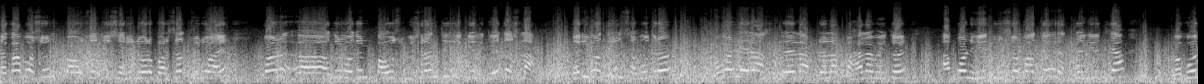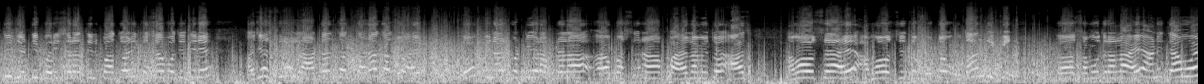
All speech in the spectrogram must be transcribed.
सकाळपासून पावसाची शरीरवर बरसात सुरू आहे. पण अधूनमधून पाऊस विश्रांती देखील घेत असला तरी मात्र समुद्र खवळलेला असलेला आपल्याला पाहायला मिळतोय. आपण ही दृश्य पाहतोय. रत्नागिरीतल्या भगवती जेटी परिसरातील पाहतो आणि कशा पद्धतीने अजस्त्र लाटांचा तडाखा जो आहे तो किनारपट्टीवर आपल्याला बसताना पाहायला मिळतोय. आज अमावस्या आहे. अमावस्येचं मोठं उदान देखील समुद्राला आहे आणि त्यामुळे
